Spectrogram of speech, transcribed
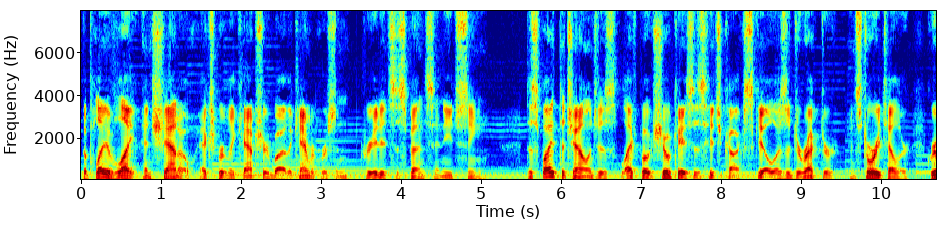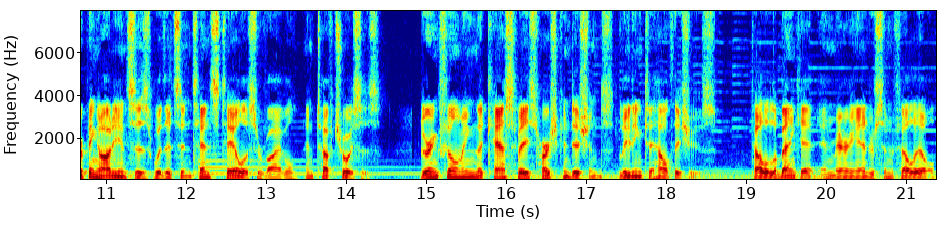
The play of light and shadow, expertly captured by the camera person, created suspense in each scene. Despite the challenges, Lifeboat showcases Hitchcock's skill as a director and storyteller, gripping audiences with its intense tale of survival and tough choices. During filming, the cast faced harsh conditions, leading to health issues. Tallulah Bankhead and Mary Anderson fell ill,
